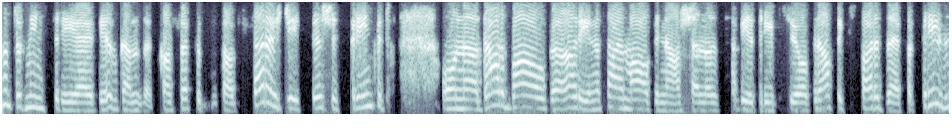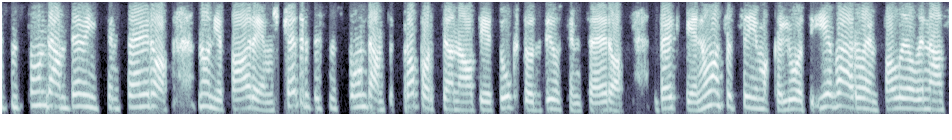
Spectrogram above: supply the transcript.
nu, tur ministrijai diezgan, kā saka, tāds sarežģīts tieši šis princips, un darba alga arī, nu, tā ir maldināšana. Sabiedrības, jo grafiks paredzēja par 30 stundām 900 eiro, nu, un ja pārējiem uz 40 stundām, tad proporcionāli tie 1200 eiro, bet pie nosacījuma, ka ļoti ievērojami palielinās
